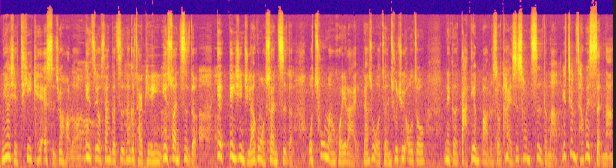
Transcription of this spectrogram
你要写 T K S 就好了哦，因为只有三个字，那个才便宜，因为算字的，电电信局要跟我算字的。我出门回来，比方说我整出去欧洲那个打电报的时候，他也是算字的嘛，因为这样才会省呐、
